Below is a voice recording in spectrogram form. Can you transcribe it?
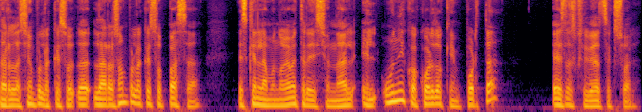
La, relación por la, que la razón por la que eso pasa es que en la monogamia tradicional el único acuerdo que importa es la exclusividad sexual.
